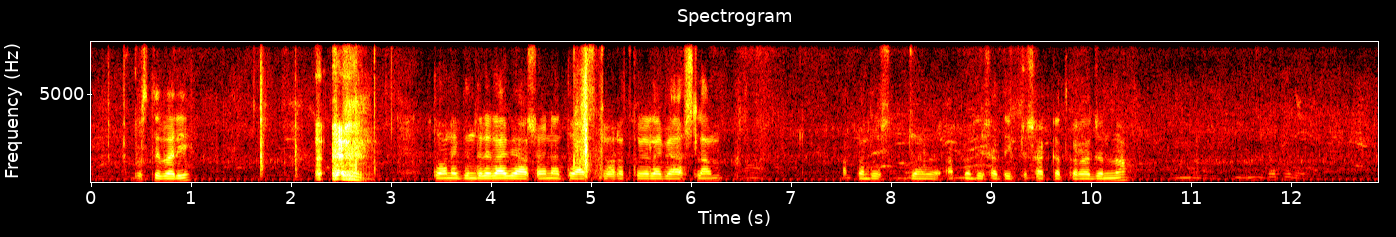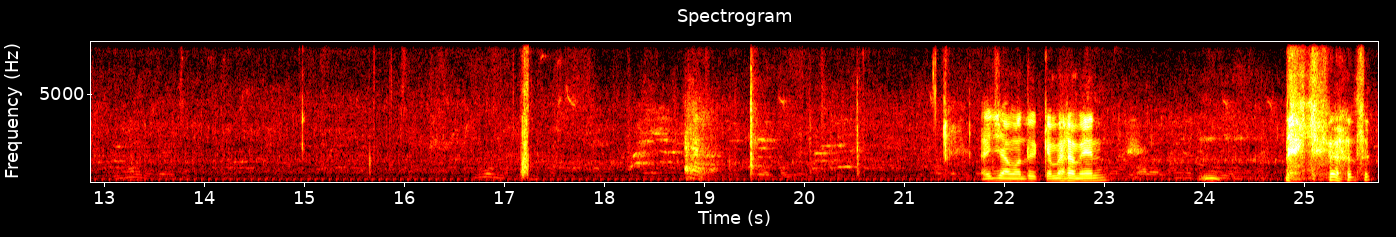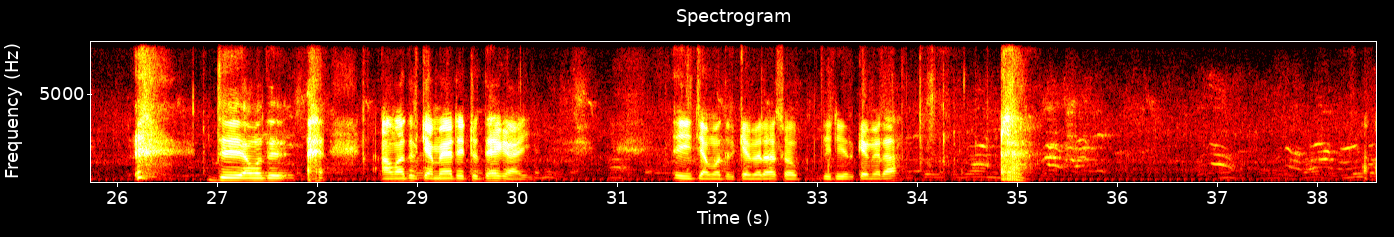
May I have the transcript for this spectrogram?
বুঝতে পারি। তো অনেকদিন ধরে লাইভে আসা হয় না, তো আজকে হঠাৎ করে লাইভে আসলাম আপনাদের আপনাদের সাথে একটু সাক্ষাৎ করার জন্য। এই যে আমাদের ক্যামেরাম্যান। যে আমাদের আমাদের ক্যামেরাটা একটু দেখাই। এই যে আমাদের ক্যামেরা, সব ভিডিওর ক্যামেরা।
